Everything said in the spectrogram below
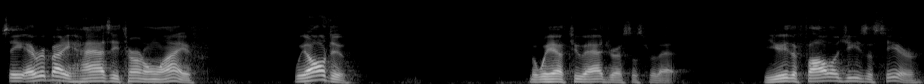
See, everybody has eternal life. We all do. But we have two addresses for that. You either follow Jesus here,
